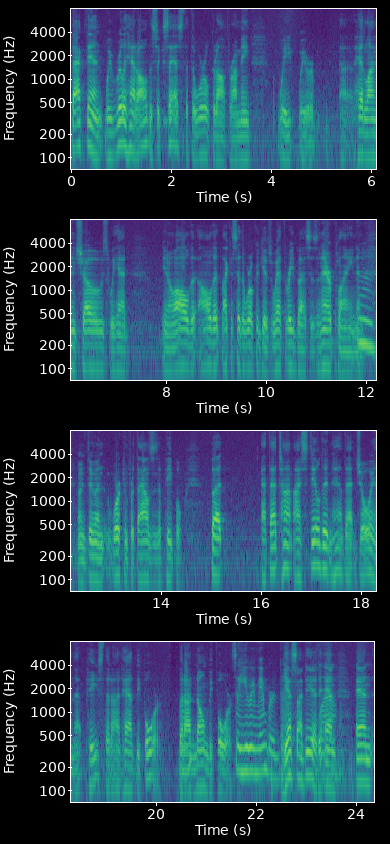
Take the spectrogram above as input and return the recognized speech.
back then we really had all the success that the world could offer. I mean, we we were uh, headlining shows. We had you know all the all that like I said the world could give. us. We had three buses, an airplane, and, and doing working for thousands of people. But at that time, I still didn't have that joy and that peace that I'd had before, that Right. I'd known before. So you remembered that? Yes, I did, Wow. and and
